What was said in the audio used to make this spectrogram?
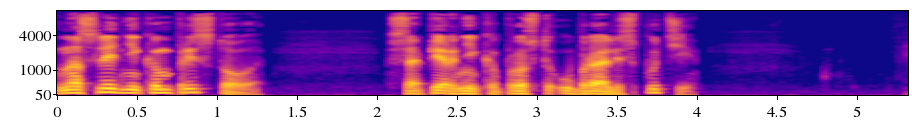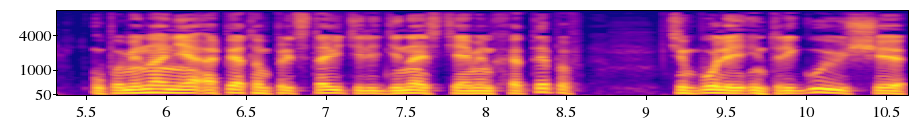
наследником престола. Соперника просто убрали с пути. Упоминание о пятом представителе династии Аменхотепов тем более интригующее,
